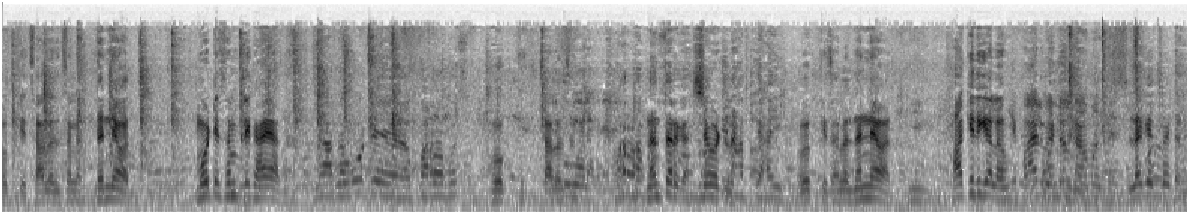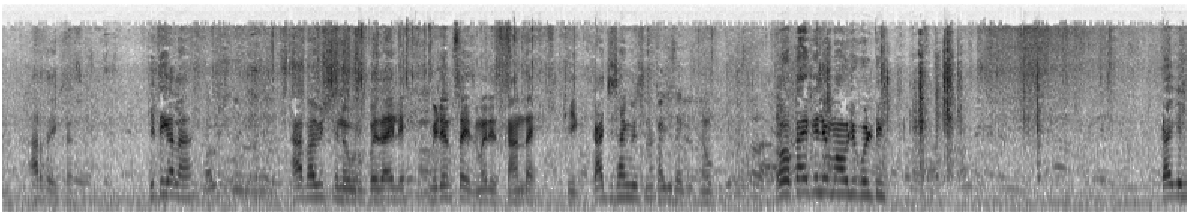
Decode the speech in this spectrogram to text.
ओके चालेल चला धन्यवाद. मोठे संपले काय आता? मी आता मोठे परवा ओके चालेल. नंतर का? शेवटला. ओके चालेल धन्यवाद. हा किती गेला हो? लगेच भेटेल अर्धा एक तास. किती गेला? हा? हा बावीसशे नऊ रुपये जायले. मीडियम साईज मध्येच कांदा आहे. ठीक आहे. काची सांगवीस ना? काजी सांगितलं नऊ हो काय केली माऊली गोल्टी? काय केली?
